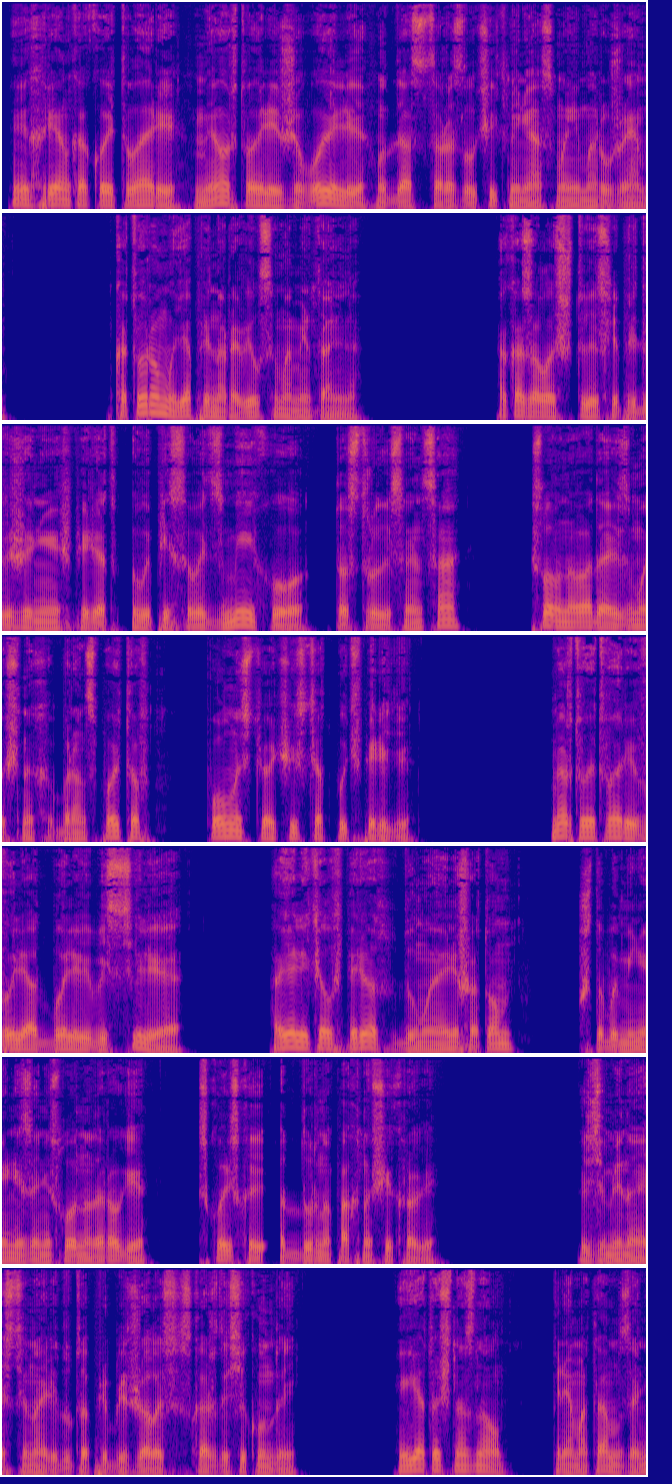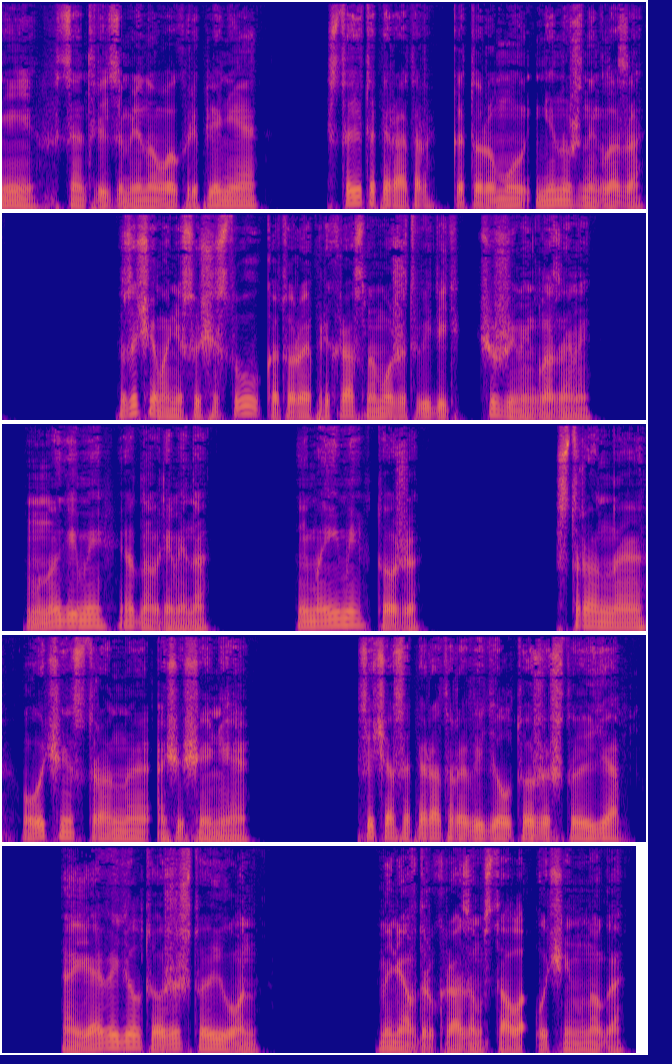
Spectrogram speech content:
И хрен какой твари, мертвой или живой или, удастся разлучить меня с моим оружием, к которому я приноровился моментально. Оказалось, что если при движении вперед выписывать змейку, то струи свинца, словно вода из мощных бронспойтов, полностью очистят путь впереди. Мертвые твари выли от боли и бессилия, а я летел вперед, думая лишь о том, чтобы меня не занесло на дороге, скользкой от дурно пахнущей крови. Земляная стена редута приближалась с каждой секундой. И я точно знал, прямо там, за ней, в центре земляного укрепления, стоит оператор, которому не нужны глаза. Зачем они существу, которое прекрасно может видеть чужими глазами? Многими и одновременно. И моими тоже. Странное, очень странное ощущение. Сейчас оператор видел то же, что и я, а я видел то же, что и он. Меня вдруг разом стало очень много.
